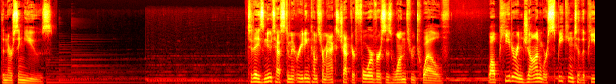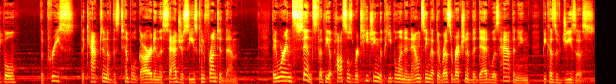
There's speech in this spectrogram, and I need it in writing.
the nursing ewes. Today's New Testament reading comes from Acts chapter 4, verses 1 through 12. While Peter and John were speaking to the people, the priests, the captain of the temple guard, and the Sadducees confronted them. They were incensed that the apostles were teaching the people and announcing that the resurrection of the dead was happening because of Jesus.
